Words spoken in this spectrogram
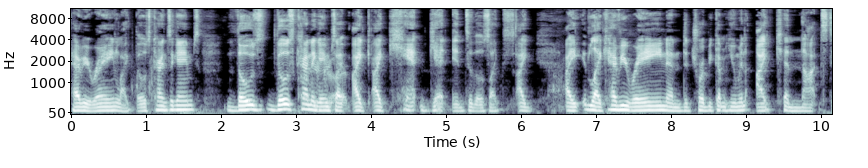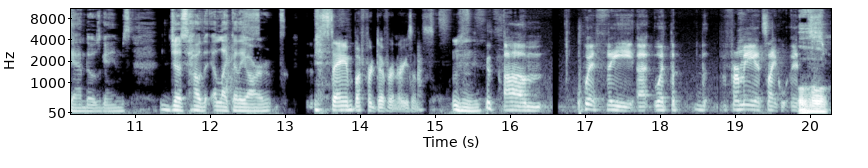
heavy rain like those kinds of games those those kind of games like i i can't get into those like i i like heavy rain and detroit become human i cannot stand those games just how they, like they are Same, but for different reasons. Mhm. Um, with the uh, with the, the for me, it's like it's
